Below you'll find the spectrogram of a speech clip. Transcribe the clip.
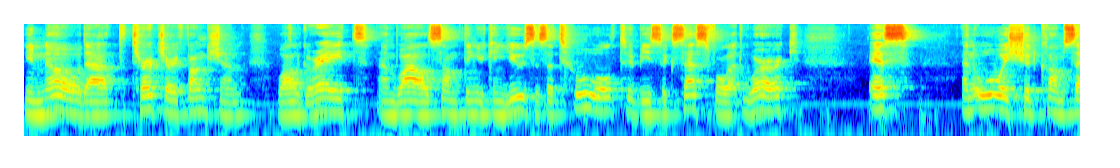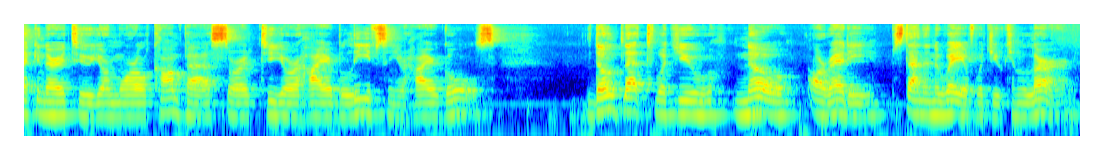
You know that the tertiary function, while great and while something you can use as a tool to be successful at work, is and always should come secondary to your moral compass or to your higher beliefs and your higher goals. Don't let what you know already stand in the way of what you can learn.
